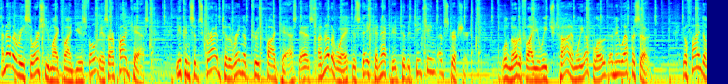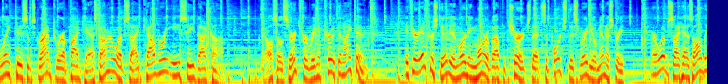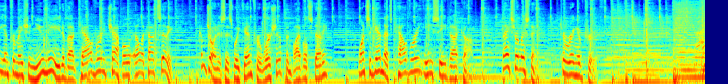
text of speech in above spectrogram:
Another resource you might find useful is our podcast. You can subscribe to the Ring of Truth podcast as another way to stay connected to the teaching of Scripture. We'll notify you each time we upload a new episode. You'll find a link to subscribe to our podcast on our website, calvaryec.com. You can also search for Ring of Truth in iTunes. If you're interested in learning more about the church that supports this radio ministry, our website has all the information you need about Calvary Chapel, Ellicott City. Come join us this weekend for worship and Bible study. Once again, that's calvaryec.com. Thanks for listening to Ring of Truth.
